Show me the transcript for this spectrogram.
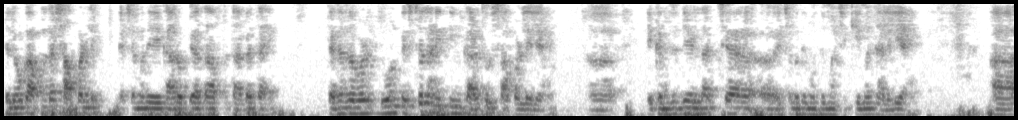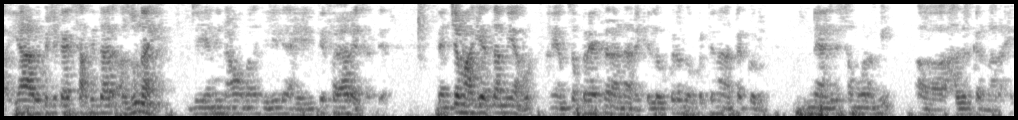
ते लोक आपल्याला सापडले. त्याच्यामध्ये एक आरोपी आता आपल्या ताब्यात आहे. त्याच्याजवळ दोन पिस्टल आणि तीन कारतूस सापडलेले आहेत. एकंदरीत दीड लाखच्या याच्यामध्ये मुद्देमाची किंमत झालेली आहे. ह्या आरोपीचे काही साथीदार अजून आहे जे यांनी नाव आम्हाला दिलेले आहे ते फरार आहे सध्या. त्यांच्या मागे आता आम्ही आहोत आणि आमचा प्रयत्न राहणार आहे की लवकरात लवकर त्यांना अटक करून न्यायालयासमोर आम्ही हजर करणार आहे.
